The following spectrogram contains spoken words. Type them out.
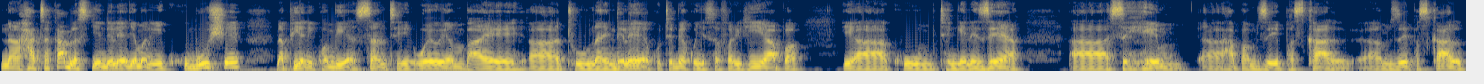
Na hata kabla sijaendelea, jamani, nikukumbushe na pia nikwambie asante wewe ambaye uh, tunaendelea kutembea kwenye safari hii hapa ya kumtengenezea uh, sehemu uh, hapa mzee Pascal uh, mzee Pascal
